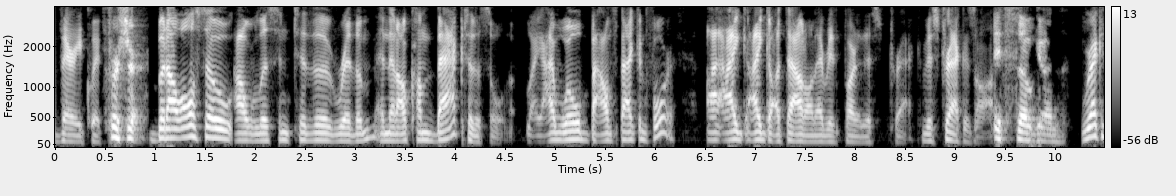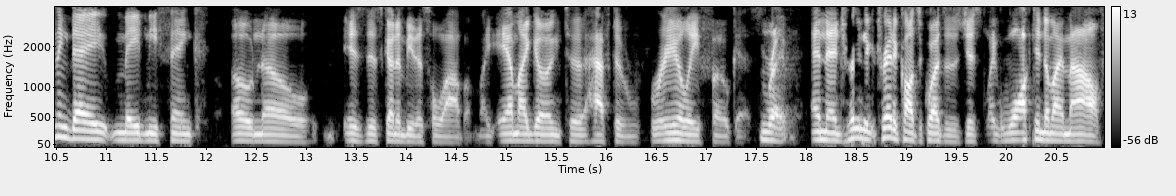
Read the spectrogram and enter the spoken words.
very quickly. For sure. but I'll also I'll listen to the rhythm and then I'll come back to the solo. Like I will bounce back and forth. I I, I got down on every part of this track. This track is awesome. It's so good. Reckoning Day made me think, oh no, is this going to be this whole album? Like, am I going to have to really focus? Right. And then Train to, Train to Consequences just like walked into my mouth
